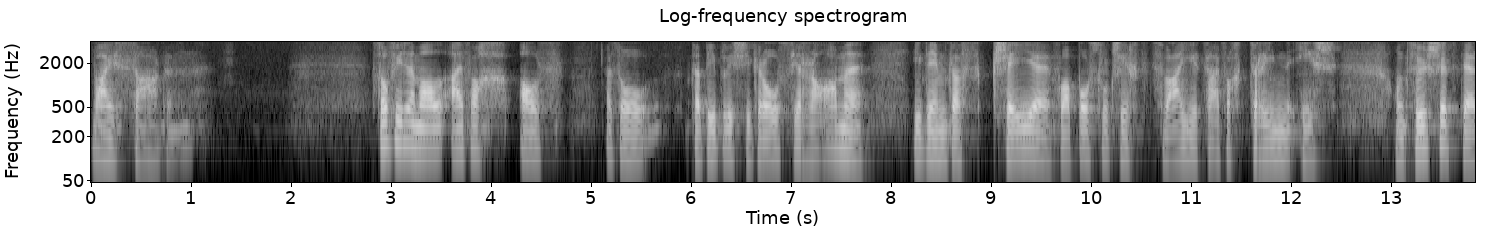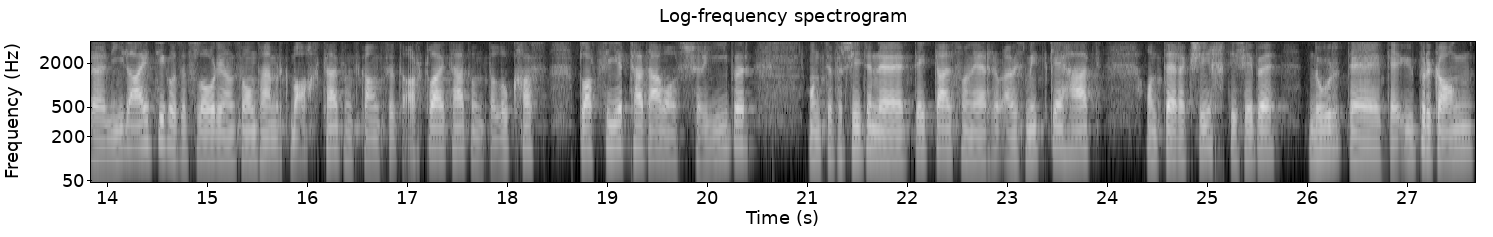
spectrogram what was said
Weissagen. So viel einmal einfach als also der biblische große Rahmen, in dem das Geschehen von Apostelgeschichte 2 jetzt einfach drin ist. Und zwischen der Einleitung, die Florian Sondheimer gemacht hat und das Ganze dargelegt hat und der Lukas platziert hat, auch als Schreiber, und den verschiedenen Details, die er uns mitgegeben hat, und dieser Geschichte ist eben nur der, der Übergang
